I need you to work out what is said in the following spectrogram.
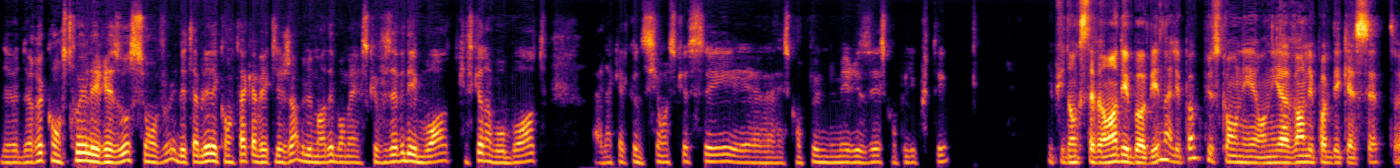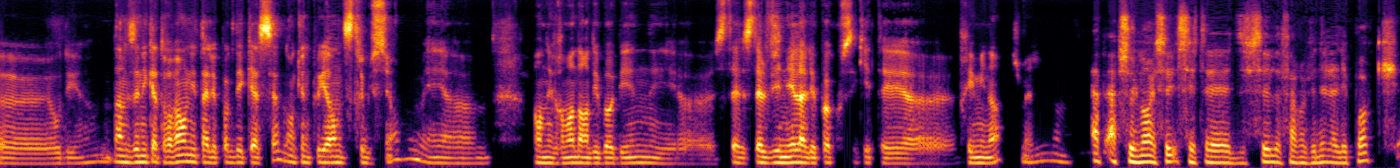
de, reconstruire les réseaux, si on veut, d'établir des contacts avec les gens, de demander, bon, ben, est-ce que vous avez des boîtes? Qu'est-ce qu'il y a dans vos boîtes? Euh, dans quelle condition est-ce que c'est? Euh, est-ce qu'on peut le numériser? Est-ce qu'on peut l'écouter? Et puis donc, c'était vraiment des bobines à l'époque, puisqu'on est, on est avant l'époque des cassettes. dans les années 80, on est à l'époque des cassettes, donc une plus grande distribution, mais on est vraiment dans des bobines et c'était le vinyle à l'époque aussi qui était prééminent, j'imagine. Absolument, c'était difficile de faire un vinyle à l'époque.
